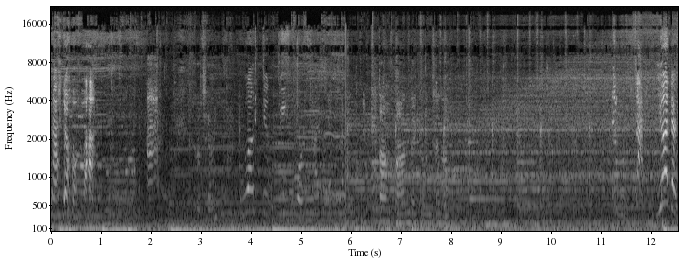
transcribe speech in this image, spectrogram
그래도 재밌다 이쁘다. 가는데 그 언제나 여덟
